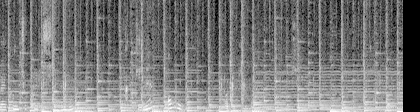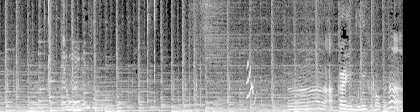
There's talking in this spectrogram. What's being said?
welcome 초콜릿이에요. 밖에는 어우. 정답. 아 아까 이 문이 그거구나.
